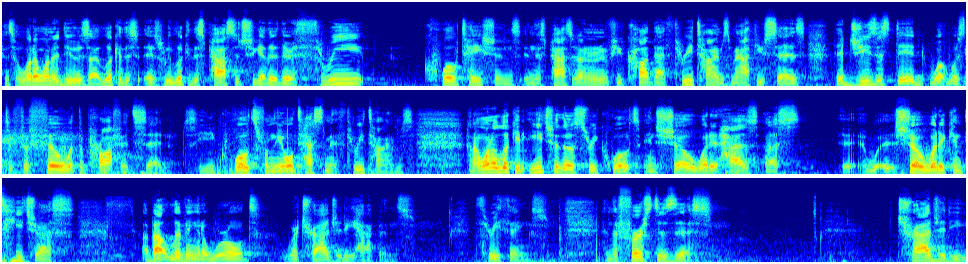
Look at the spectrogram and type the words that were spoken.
And so what I want to do is I look at this as we look at this passage together, there are three quotations in this passage. I don't know if you caught that. Three times Matthew says that Jesus did what was to fulfill what the prophets said. So he quotes from the Old Testament three times. And I want to look at each of those three quotes and show what it has us show what it can teach us about living in a world where tragedy happens. Three things. And the first is this tragedy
